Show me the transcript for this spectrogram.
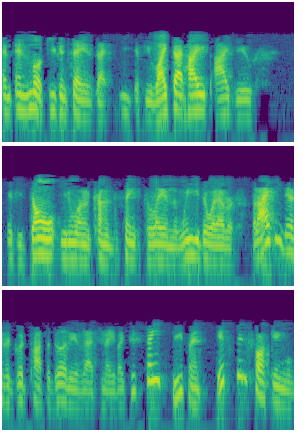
and, and look, you can say is that if you like that hype, I do. If you don't, you don't want to kind of the Saints to lay in the weeds or whatever. But I think there's a good possibility of that tonight. Like the Saints defense, it's been fucking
